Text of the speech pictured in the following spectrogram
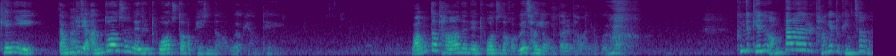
괜히 남들이 안 도와주는 애들 도와주다가 배신당하고요 걔한테 왕따 당하는 애 도와주다가 왜 자기 왕따를 당하냐고요 근데 걔는 왕따를 당해도 괜찮아요.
